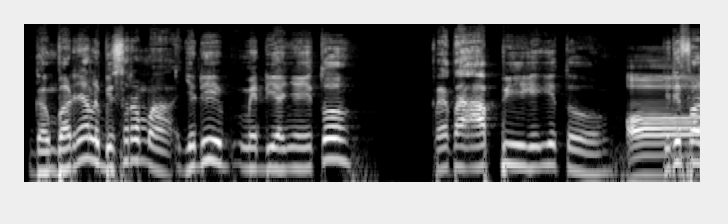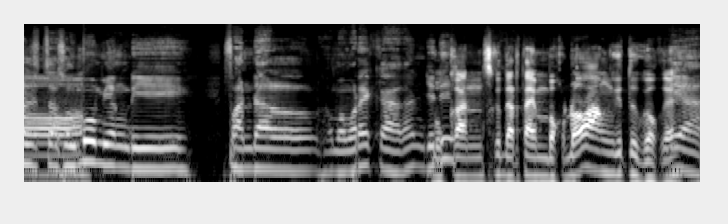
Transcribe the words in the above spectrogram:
gambarnya lebih serem ah. Jadi medianya itu kereta api kayak gitu. Oh. Jadi fasilitas umum yang di vandal sama mereka kan. Jadi Bukan sekedar tembok doang gitu Gok ya. iya.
